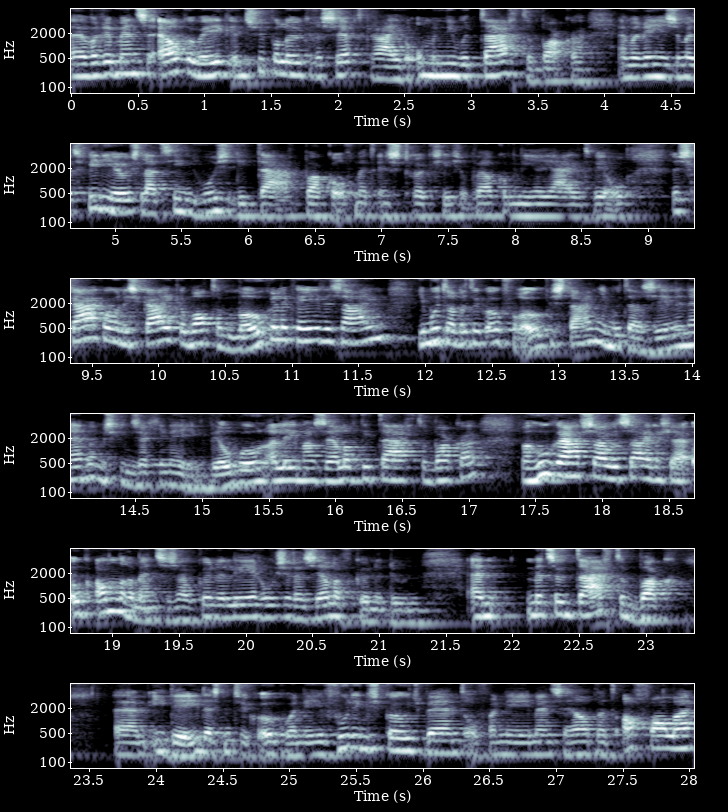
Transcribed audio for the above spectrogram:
Uh, waarin mensen elke week een superleuk recept krijgen om een nieuwe taart te bakken. En waarin je ze met video's laat zien hoe ze die taart bakken. Of met instructies op welke manier jij het wil. Dus ga gewoon eens kijken wat de mogelijkheden zijn. Je moet daar natuurlijk ook voor openstaan. Je moet daar zin in hebben. Misschien zeg je nee, ik wil gewoon alleen maar zelf die taart te bakken. Maar hoe gaaf zou het zijn als jij ook andere mensen zou kunnen leren hoe ze dat zelf kunnen doen. En met zo'n taartenbak um, idee, dat is natuurlijk ook wanneer je voedingscoach bent of wanneer je mensen helpt met afvallen,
